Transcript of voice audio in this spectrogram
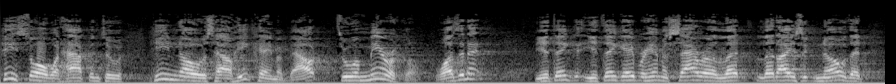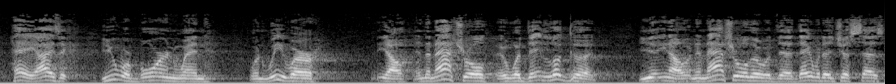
he saw what happened to, he knows how he came about through a miracle, wasn't it? You think, you think Abraham and Sarah let, let Isaac know that, hey, Isaac, you were born when, when we were, you know, in the natural, it didn't look good. You, you know, in the natural, they would, they would have just says,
